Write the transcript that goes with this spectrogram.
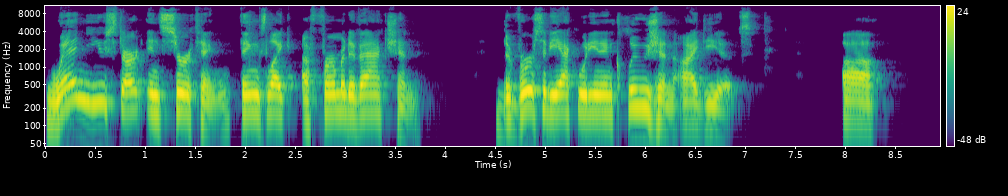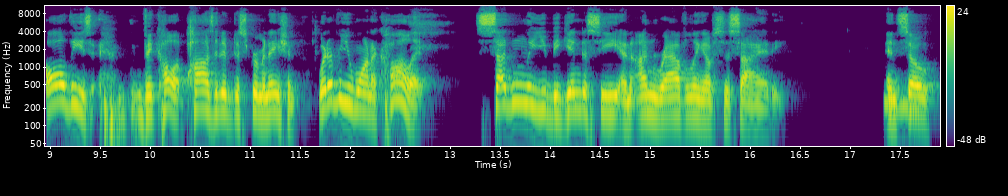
when you start inserting things like affirmative action, diversity, equity, and inclusion ideas, uh, all these, they call it positive discrimination, whatever you want to call it, suddenly you begin to see an unraveling of society. And so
